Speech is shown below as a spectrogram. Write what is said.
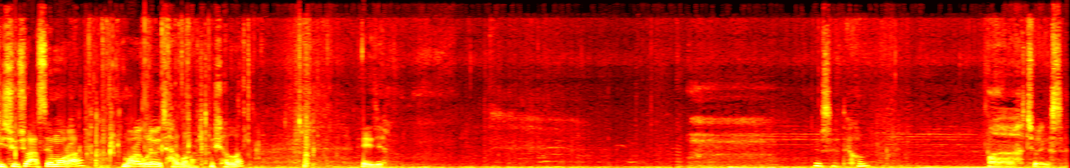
কিছু কিছু আছে মরা। মরাগুলো আমি ছাড়বো না, ইনশাল্লাহ। এই যে। ঠিক আছে, দেখুন। চলে গেছে।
